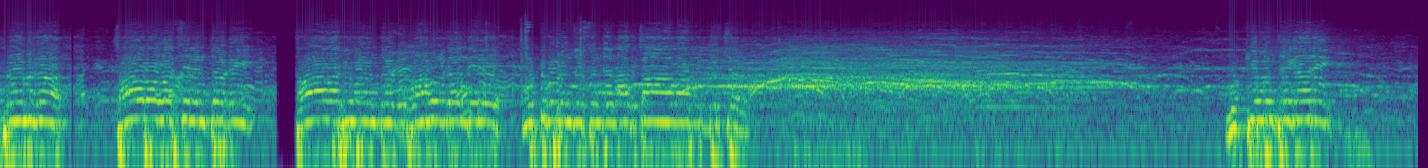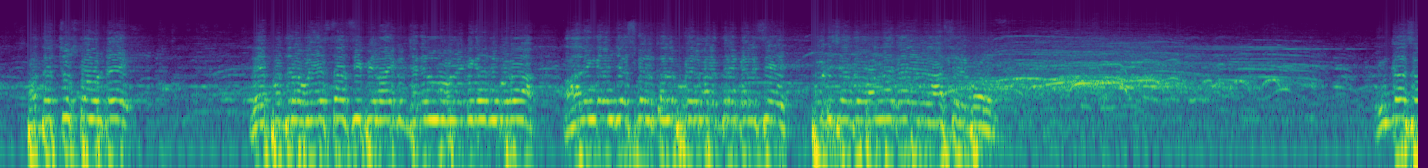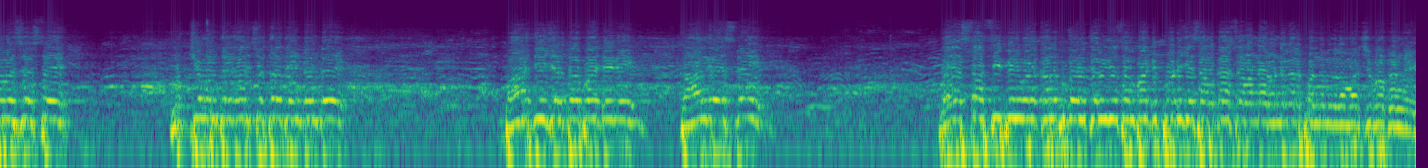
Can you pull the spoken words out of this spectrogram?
ప్రేమగా చాలా వాత్సల్యంతో చాలా అభిమానంతో రాహుల్ గాంధీని ముట్టుకోవడం చూస్తుంటే నాకు చాలా ముద్దు ముఖ్యమంత్రి గారి పద్ధతి చూస్తూ ఉంటే రేపు పొద్దున వైఎస్ఆర్సీపీ నాయకులు జగన్మోహన్ రెడ్డి గారిని కూడా ఆలింగనం చేసుకుని కలుపుకొని మనిద్దరం కలిసి పోటీ చేద్దాం అన్నా కానీ ఆశ్చర్యపోవడం ఇంకా సమస్య వస్తే ముఖ్యమంత్రి గారు చెప్తున్నది ఏంటంటే భారతీయ జనతా పార్టీని కాంగ్రెస్ని వైఎస్ఆర్సీపీని కూడా కలుపుకొని తెలుగుదేశం పార్టీ పోటీ చేసే అవకాశాలు ఉన్నాయి రెండు వేల పంతొమ్మిదిలో మర్చిపోకండి.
